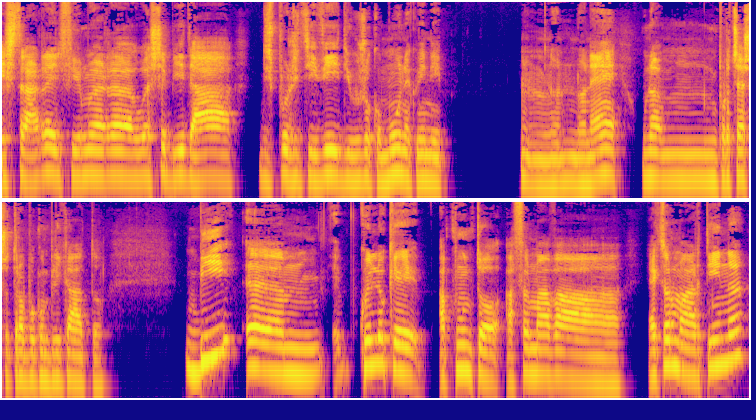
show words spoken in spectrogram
estrarre il firmware USB da dispositivi di uso comune quindi mh, non è una, un processo troppo complicato. B ehm, quello che appunto affermava Hector Martin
